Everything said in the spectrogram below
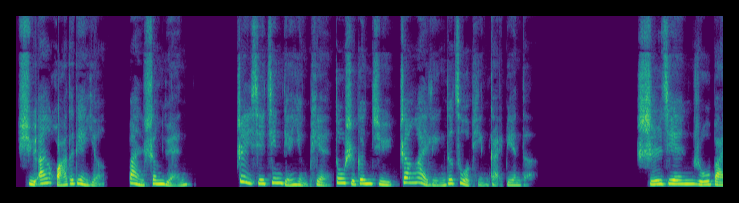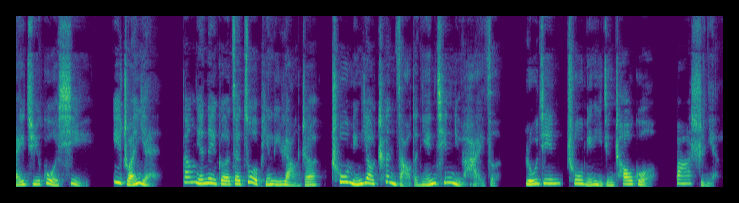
许鞍华的电影《半生缘》，这些经典影片都是根据张爱玲的作品改编的。时间如白驹过隙，一转眼，当年那个在作品里嚷着出名要趁早的年轻女孩子，如今出名已经超过。八十年了。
